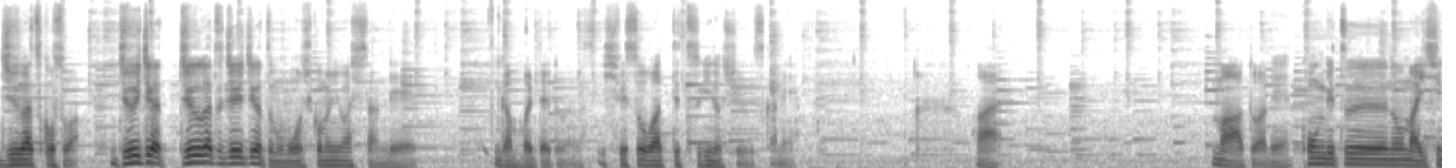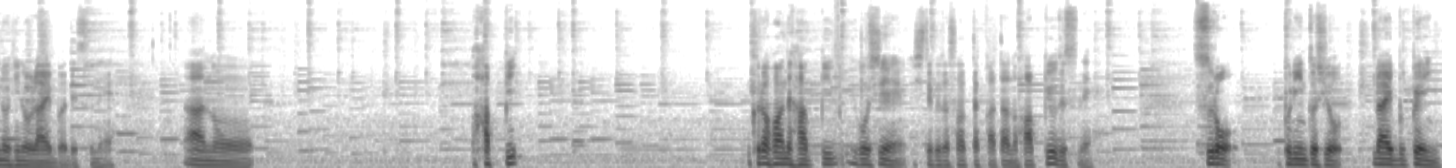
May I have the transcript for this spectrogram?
10月こそは。11月10月11月も申し込みましたんで頑張りたいと思います。石フェス終わって次の週ですかね。はい。まああとはね今月の、まあ、石の日のライブはですねあのハッピー。クラファンでハッピーご支援してくださった方の発表ですねスロープリントしよう。ライブペイン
